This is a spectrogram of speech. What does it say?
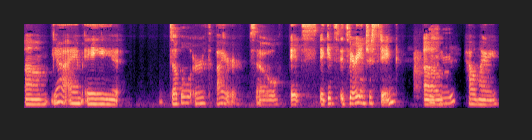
um, yeah, I am a double Earth fire. So it's it gets it's very interesting. Um, Mhm. how my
